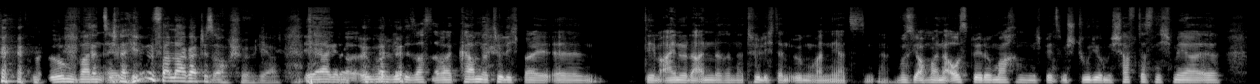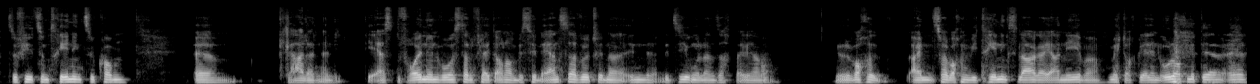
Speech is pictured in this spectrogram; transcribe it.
Irgendwann. Hat sich äh, nach hinten verlagert ist auch schön, ja. Ja, genau. Irgendwann, wie du sagst, aber kam natürlich bei äh, dem einen oder anderen natürlich dann irgendwann, jetzt muss ich auch mal eine Ausbildung machen. Ich bin jetzt im Studium, ich schaffe das nicht mehr, äh, so viel zum Training zu kommen. Ähm, klar, dann die, die ersten Freundinnen, wo es dann vielleicht auch noch ein bisschen ernster wird in der, in der Beziehung und dann sagt man, ja, eine Woche, ein, zwei Wochen wie Trainingslager, ja, nee, aber ich möchte auch gerne in Urlaub mit der, äh,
